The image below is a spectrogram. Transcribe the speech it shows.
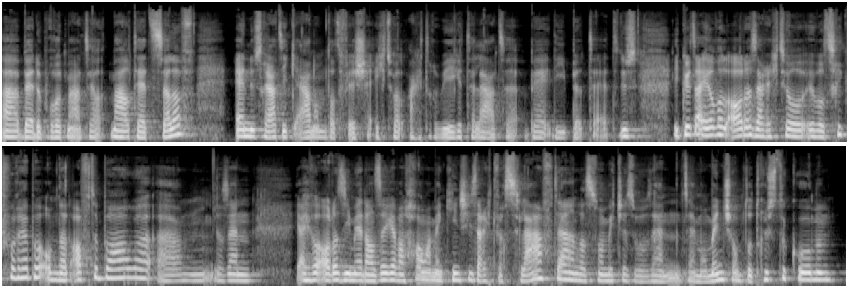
uh, bij de broodmaaltijd zelf. En dus raad ik aan om dat flesje echt wel achterwege te laten bij die bedtijd. Dus ik weet dat heel veel ouders daar echt wel heel veel schrik voor hebben om dat af te bouwen. Um, er zijn ja, heel veel ouders die mij dan zeggen van, oh, maar mijn kindje is daar echt verslaafd aan. Dat is zo'n beetje zo zijn, zijn momentje om tot rust te komen.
